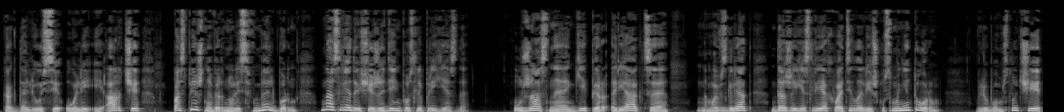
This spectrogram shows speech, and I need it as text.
когда Люси, Оли и Арчи — поспешно вернулись в Мельбурн на следующий же день после приезда. Ужасная гиперреакция, на мой взгляд, даже если я хватила лишку с монитором. В любом случае,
